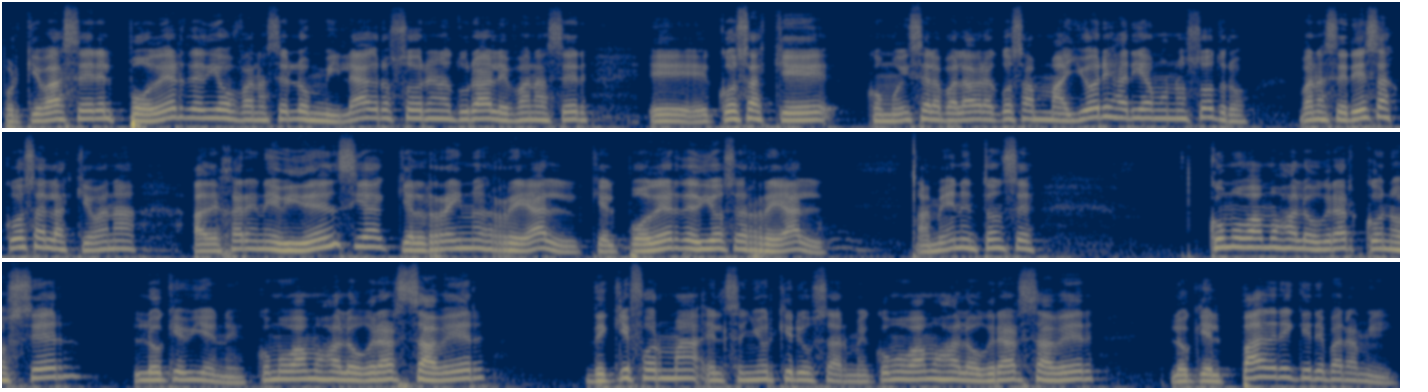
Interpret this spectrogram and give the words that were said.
Porque va a ser el poder de Dios, van a ser los milagros sobrenaturales, van a ser eh, cosas que como dice la palabra, cosas mayores haríamos nosotros. Van a ser esas cosas las que van a, a dejar en evidencia que el reino es real, que el poder de Dios es real. Amén. Entonces, ¿cómo vamos a lograr conocer lo que viene? ¿Cómo vamos a lograr saber de qué forma el Señor quiere usarme? ¿Cómo vamos a lograr saber lo que el Padre quiere para mí?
